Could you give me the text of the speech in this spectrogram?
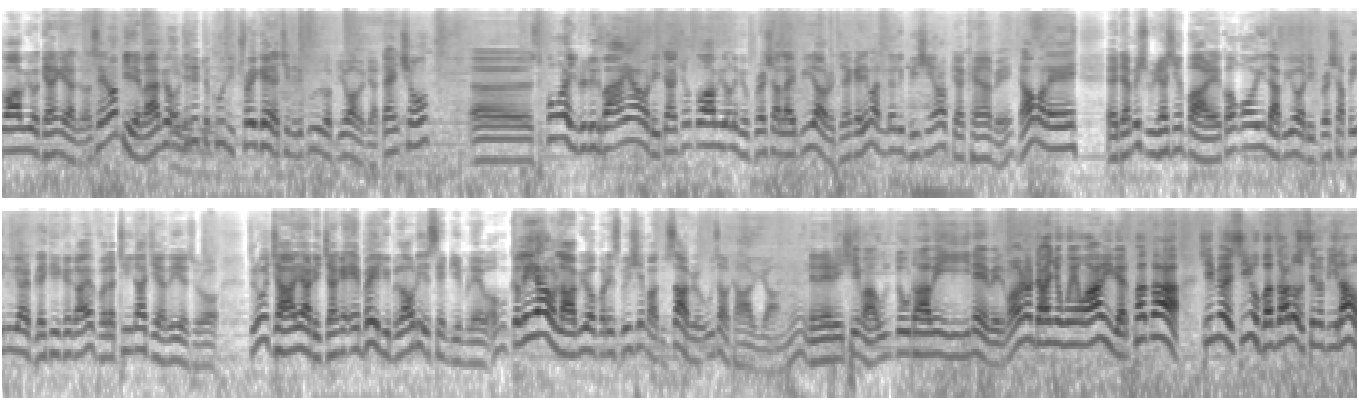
သွားပြီးတော့ gan ခဲ့တာဆိုတော့အဆင်တော့ပြေတယ်ဗျာပြော objective တစ်ခုစီ trade ခဲ့တဲ့အချိန်တစ်ခုလို့တော့ပြောရမှာဗျာ။တိုင်ချွန်းအဲ spawn နဲ့ utility ဘိုင်းကတော့ဒီတိုင်ချွန်းသွားပြီးတော့အဲ့လိုမျိုး pressure လိုက်ပြီးတာတော့ jungle ထဲမှာနည်းနည်းလေး vision ကတော့ပြန်ခံရမယ်။နောက်မှလည်းအဲ damage reduction ပါတယ်။ကောင်းကောင်းကြီးလာပြီးတော့ဒီ pressure ပေးလို့ရတဲ့ black kick ကရဲ့ Valentina ကြံသေးရဆိုတော့ သူတို့ဂျားတွေကဒီ jungle invade လေးဘယ်လောက်ထိအဆင်ပြေမလဲပေါ့အခုကလေးကတော့လာပြီးတော့ participation မှာသူစပြီးတော့ဥဆောင်ထားပြီဗျာနည်းနည်းလေးရှေ့မှာဦးတိုးထားပြီးရီရီနဲ့ပဲဒီမှာတော့တာညုံဝင်သွားပြီဗျတစ်ဖက်ကရှင်းမြောစီကိုဘတ်စားလို့အစင်မပြေလောက်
